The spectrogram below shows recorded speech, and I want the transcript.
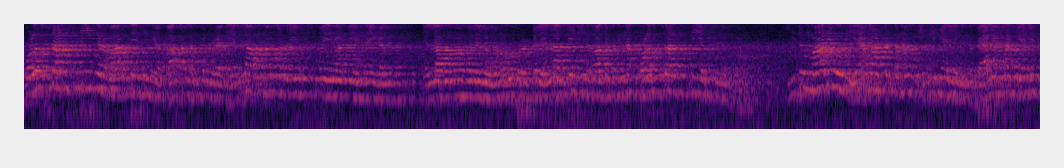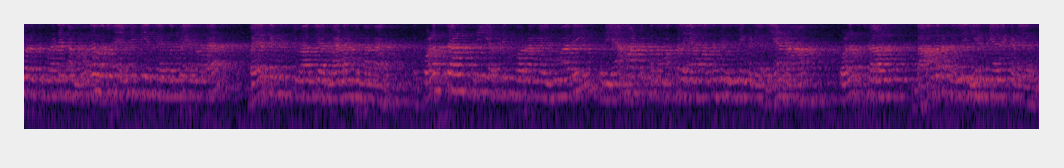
கொலஸ்ட்ரால் ஃப்ரீங்கிற வார்த்தையை நீங்கள் பார்க்காம இருக்க முடியாது எல்லா உணவுகள்லையும் சூரியகாந்தி எண்ணெய்கள் எல்லா உணவுகளில் உணவுப் பொருட்கள் எல்லாத்தையும் நீங்கள் பார்த்து பார்த்தீங்கன்னா கொலஸ்ட்ரால் ஃப்ரீ அப்படின்னு இருக்கும் இது மாதிரி ஒரு ஏமாற்றுத்தனம் எங்கேயுமே இல்லைங்க இந்த வேலையெல்லாம் கேள்விப்படுறதுக்கு முன்னாடி நான் முதல் வருஷம் எம்பிபிஎஸ் சேர்ந்தப்ப என்னோட பயோகெமிஸ்ட்ரி வாத்தியார் மேடம் சொன்னாங்க இந்த கொலஸ்ட்ரால் ஃப்ரீ அப்படின்னு போடுறாங்க இது மாதிரி ஒரு ஏமாற்றுத்தனம் மக்களை ஏமாத்துறது எதுவுமே கிடையாது ஏன்னா கொலஸ்ட்ரால் தாவரங்கள்ல இயற்கையாகவே கிடையாது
